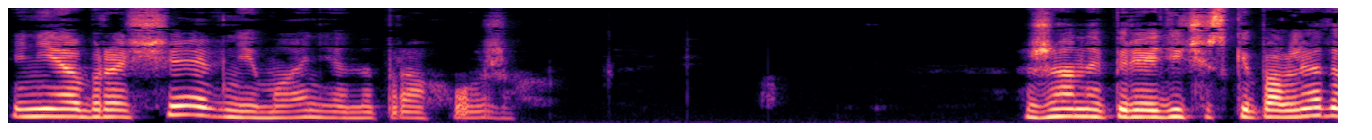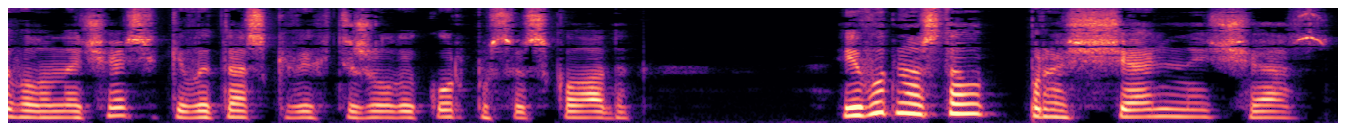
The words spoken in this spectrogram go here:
не обращая внимания на прохожих. Жанна периодически поглядывала на часики, вытаскивая их тяжелый корпус из складок. И вот настал прощальный час.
